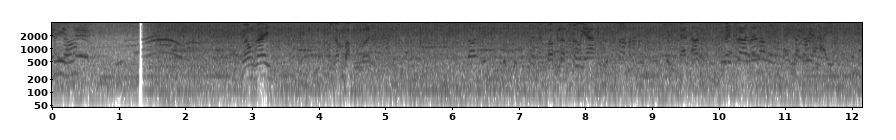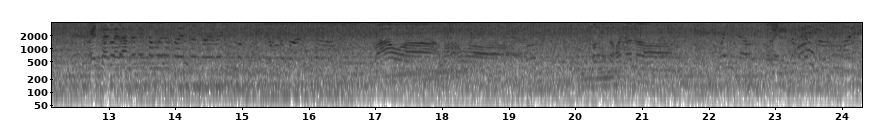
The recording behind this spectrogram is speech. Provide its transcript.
Kaya? Yung guys, back doon. Nagpa-vlog kuya. Shout out. Kahit sana lang eh. Ay, ka kuya, hi. Kahit saan na lang. Nakita mo yung toilet driver ko, magbibigyan ko ng bahay niya. Wow, ah, wow, ah. Pagkita ko na lang. Mahilaw. Okay. Nakita ko lang ng Mari.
